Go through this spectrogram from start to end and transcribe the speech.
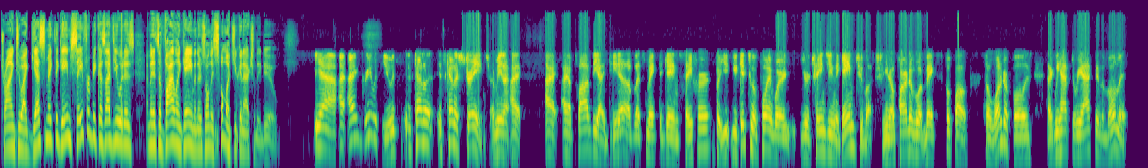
trying to, I guess, make the game safer? Because I view it as, I mean, it's a violent game, and there's only so much you can actually do. Yeah, I, I agree with you. It's it's kind of it's kind of strange. I mean, I, I I applaud the idea of let's make the game safer, but you you get to a point where you're changing the game too much. You know, part of what makes football so wonderful is like we have to react in the moment.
